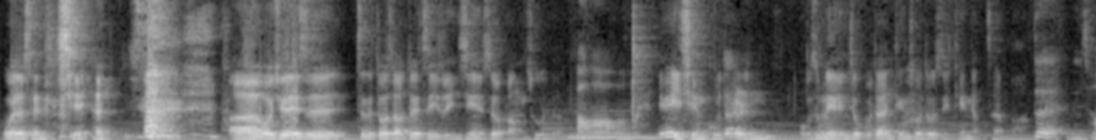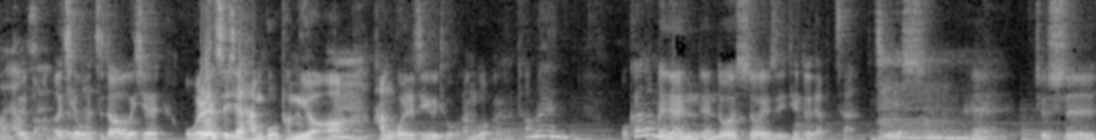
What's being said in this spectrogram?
为了省钱。呃，我觉得也是这个多少对自己灵性也是有帮助的，哦，因为以前古代人，我是没研究，古代人听说都是一天两餐吧。对，没错。好，像对吧？而且我知道有一些，我认识一些韩国朋友哦嗯，韩、国的基督徒，韩国朋友，他们，我看他们很很多时候也是一天就两餐，节食，嗯。哎、就是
